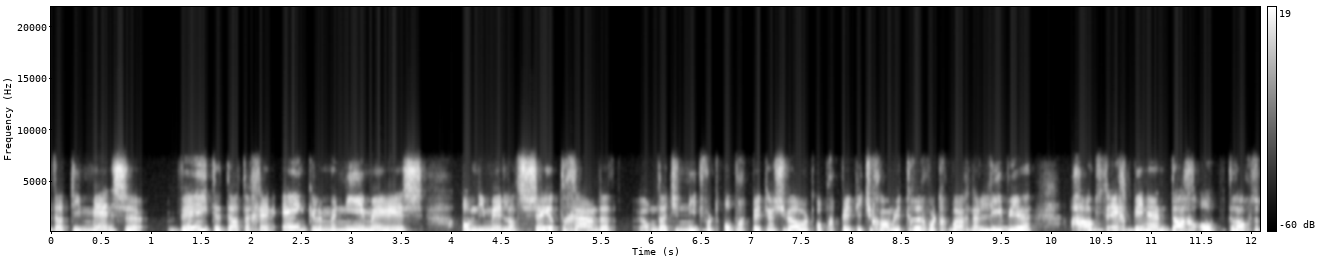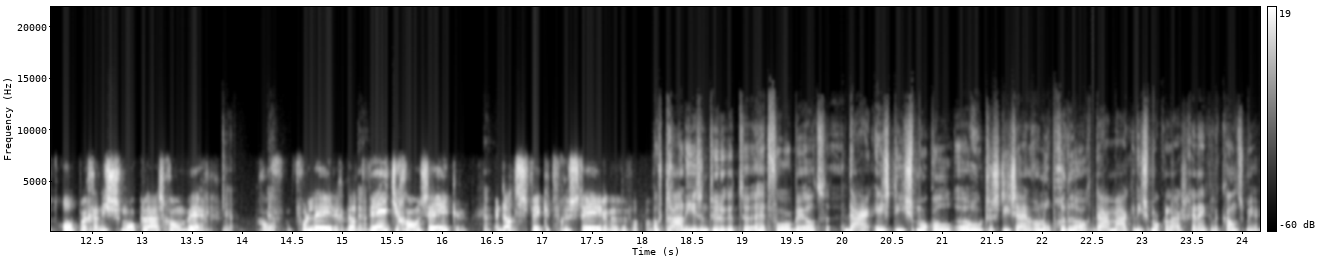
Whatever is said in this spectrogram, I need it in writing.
dat die mensen weten dat er geen enkele manier meer is om die Middellandse Zee op te gaan. Dat, omdat je niet wordt opgepikt. En als je wel wordt opgepikt, dat je gewoon weer terug wordt gebracht naar Libië. Houdt het echt binnen een dag op. Droogt het op. En gaan die smokkelaars gewoon weg. Ja. Gewoon volledig. Dat weet je gewoon zeker. En dat is, vind ik het frustrerende ervan. Australië is natuurlijk het, het voorbeeld. Daar is die smokkelroutes die zijn gewoon opgedroogd. Daar maken die smokkelaars geen enkele kans meer.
